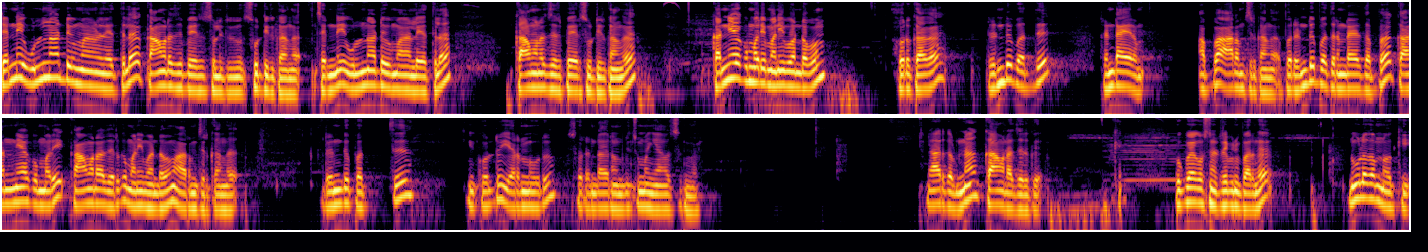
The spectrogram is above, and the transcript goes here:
சென்னை உள்நாட்டு விமான நிலையத்தில் காமராஜர் பெயர் சொல்லிட்டு சூட்டியிருக்காங்க. சென்னை உள்நாட்டு விமான நிலையத்தில் காமராஜர் பெயர் சூட்டியிருக்காங்க. கன்னியாகுமரி மணிமண்டபம் அவருக்காக ரெண்டு பத்து ரெண்டாயிரம் அப்போ ஆரம்பிச்சிருக்காங்க. அப்போ ரெண்டு பத்து ரெண்டாயிரத்து அப்போ கன்னியாகுமரி காமராஜருக்கு மணிமண்டபம் ஆரம்பிச்சிருக்காங்க. ரெண்டு பத்து ஈக்குவல் டு இரநூறு. ஸோ ரெண்டாயிரம் அப்படின்னு சும்மா ஞாபகம் வச்சுக்கோங்க. யாருக்கு அப்படின்னா காமராஜருக்கு. Okay book back question try பண்ணி பாருங்கள் நூலகம் நோக்கி.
